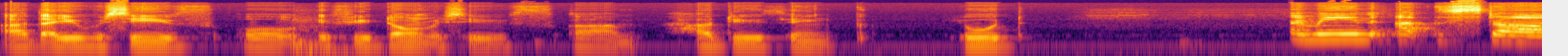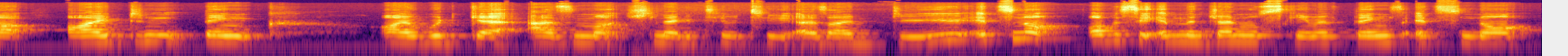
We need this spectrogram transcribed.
uh, that you receive, or if you don't receive, um, how do you think you would? I mean, at the start, I didn't think I would get as much negativity as I do. It's not obviously in the general scheme of things, it's not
